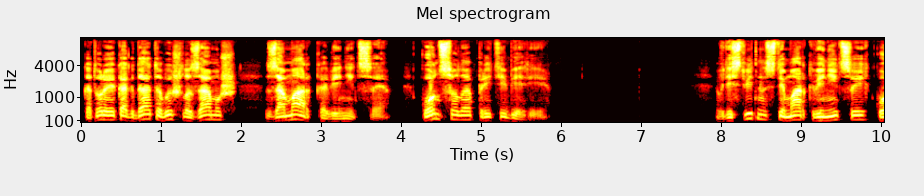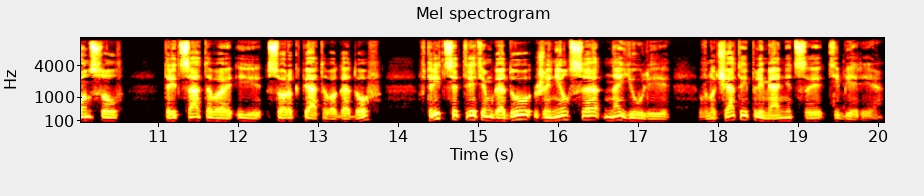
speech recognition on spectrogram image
которая когда-то вышла замуж за Марка Вениция, консула при Тиберии. В действительности Марк Вениций, консул 30 и 45 годов, в 33 году женился на Юлии, внучатой племяннице Тиберия.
